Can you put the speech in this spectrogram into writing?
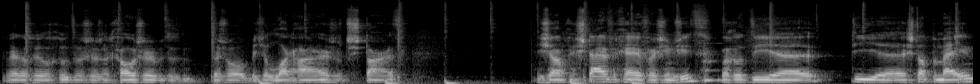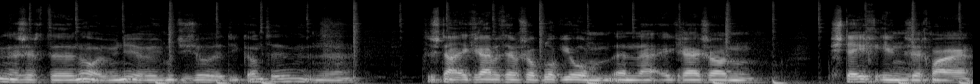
weet nog heel goed, het was dus een gozer met een best wel een beetje lang haar, een soort staart. Je zou hem geen stuiver geven als je hem ziet. Maar goed, die, die stapt bij mij in en zegt... eh, nou, meneer, u moet je zo eh, die kant... hè." En, dus nou, ik rijd met hem zo'n blokje om en ik rijd zo'n steeg in, zeg maar.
